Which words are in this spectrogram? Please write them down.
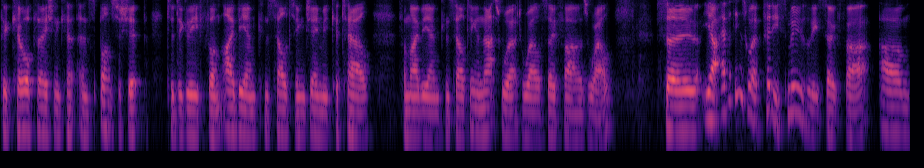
the cooperation and sponsorship to degree from IBM Consulting, Jamie Cattell from IBM Consulting, and that's worked well so far as well. So yeah, everything's worked pretty smoothly so far. Um,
